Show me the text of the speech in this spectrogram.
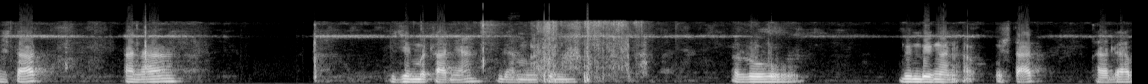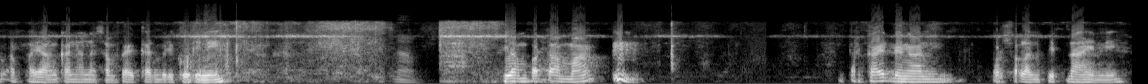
Ustaz, Ana izin bertanya dan mungkin perlu bimbingan Ustadz terhadap apa yang akan Anda sampaikan berikut ini. Nah. Yang pertama terkait dengan persoalan fitnah ini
